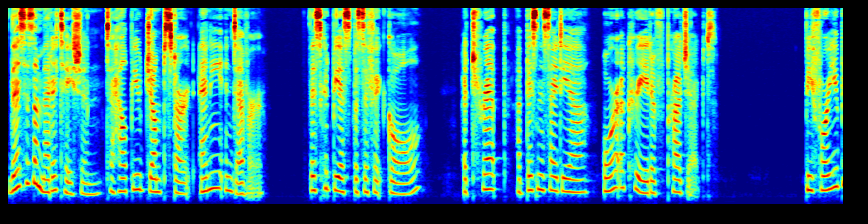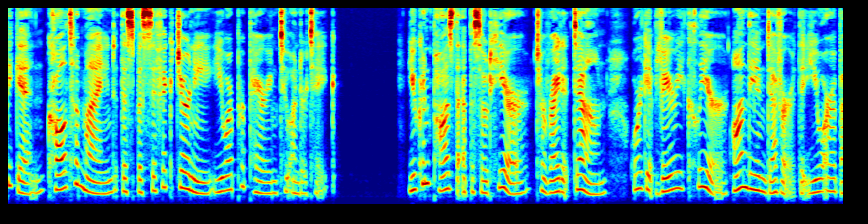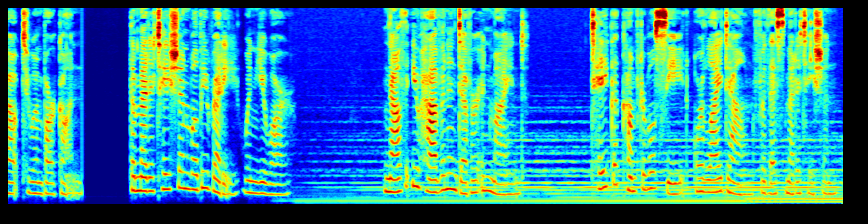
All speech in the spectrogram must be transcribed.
This is a meditation to help you jumpstart any endeavor. This could be a specific goal, a trip, a business idea, or a creative project. Before you begin, call to mind the specific journey you are preparing to undertake. You can pause the episode here to write it down or get very clear on the endeavor that you are about to embark on. The meditation will be ready when you are. Now that you have an endeavor in mind, take a comfortable seat or lie down for this meditation.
